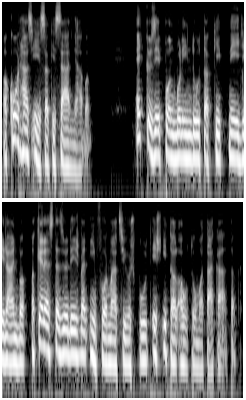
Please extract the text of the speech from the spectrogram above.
a kórház északi szárnyában. Egy középpontból indultak ki, négy irányba, a kereszteződésben információs pult és italautomaták álltak.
